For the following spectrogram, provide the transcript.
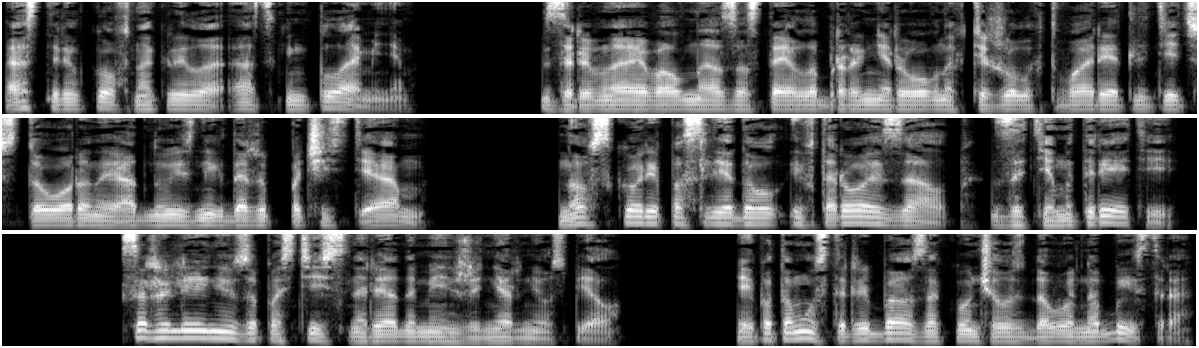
а стрелков накрыло адским пламенем. Взрывная волна заставила бронированных тяжелых тварей отлететь в стороны, одну из них даже по частям. Но вскоре последовал и второй залп, затем и третий. К сожалению, запастись снарядами инженер не успел. И потому стрельба закончилась довольно быстро.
